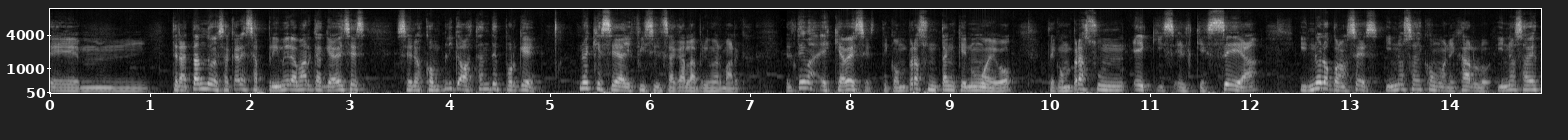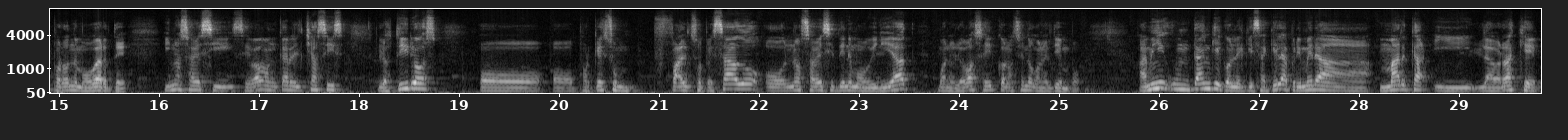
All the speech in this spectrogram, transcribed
em, tratando de sacar esa primera marca que a veces se nos complica bastante. porque No es que sea difícil sacar la primera marca. El tema es que a veces te compras un tanque nuevo, te compras un X, el que sea, y no lo conoces, y no sabes cómo manejarlo, y no sabes por dónde moverte, y no sabes si se va a bancar el chasis los tiros, o, porque es un falso pesado, o no sabes si tiene movilidad. Bueno, lo vas a ir conociendo con el tiempo. A mí un tanque con el que saqué la primera marca, y la verdad es que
